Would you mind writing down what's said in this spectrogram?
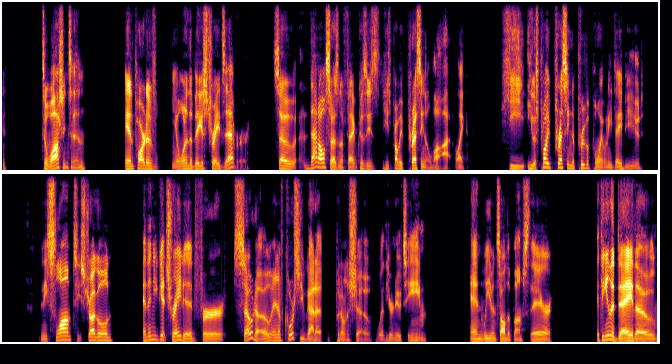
to Washington, and part of you know one of the biggest trades ever. So that also has an effect because he's he's probably pressing a lot. Like he he was probably pressing to prove a point when he debuted. Then he slumped, he struggled, and then you get traded for Soto, and of course you've got to put on a show with your new team. And we even saw the bumps there. At the end of the day, though,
